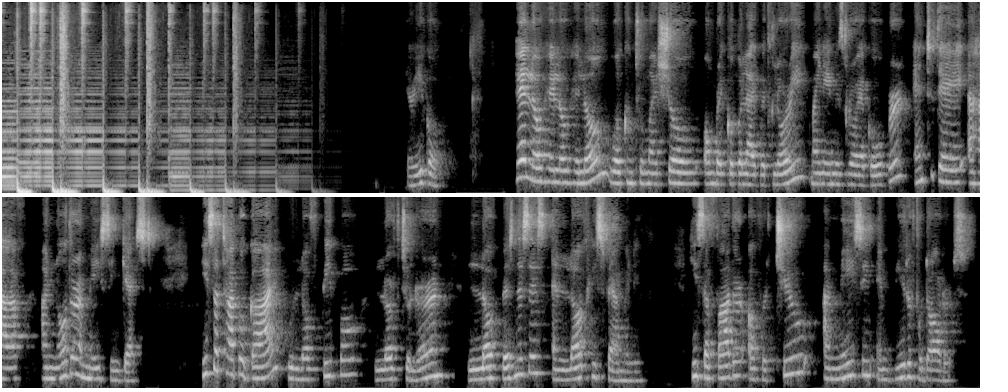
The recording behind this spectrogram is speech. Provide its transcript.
There you go. Hello, hello, hello. Welcome to my show, Unbreakable Life with Glory. My name is Gloria Goldberg, and today I have another amazing guest. He's a type of guy who loves people, loves to learn, loves businesses, and loves his family. He's a father of two amazing and beautiful daughters.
